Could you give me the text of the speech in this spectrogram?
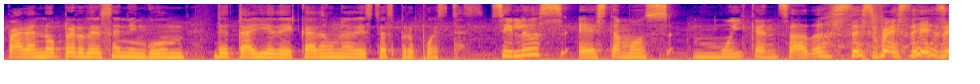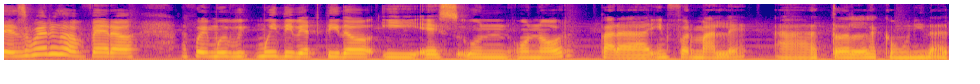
para no perderse ningún detalle de cada una de estas propuestas. Sí, Luz, estamos muy cansados después de ese esfuerzo, pero fue muy, muy divertido y es un honor para informarle a toda la comunidad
